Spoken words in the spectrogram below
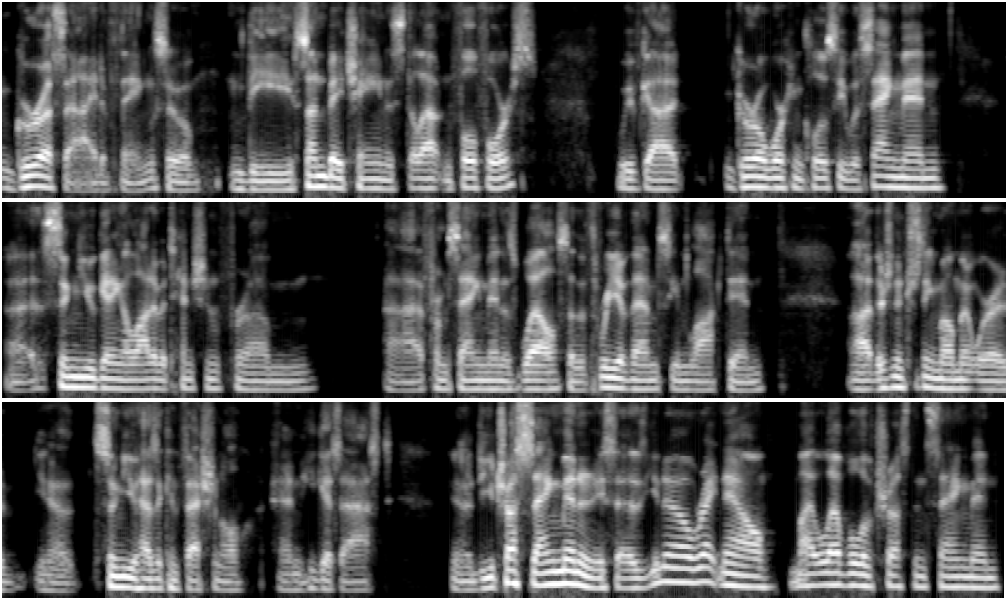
Gura side of things, so the Sunbae chain is still out in full force. We've got Gura working closely with Sangmin, uh, Yu getting a lot of attention from uh, from Sangmin as well. So the three of them seem locked in. Uh, there's an interesting moment where you know Sung Yu has a confessional and he gets asked, you know, do you trust Sangmin? And he says, you know, right now my level of trust in Sangmin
